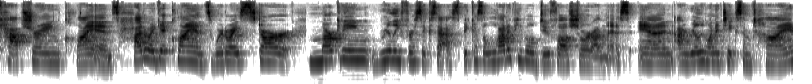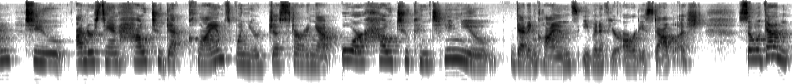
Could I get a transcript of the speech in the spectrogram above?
capturing clients. How do I get clients? Where do I start? Marketing really for success because a lot of people do fall short on this. And I really want to take some time to understand how to get clients when you're just starting out or how to continue getting clients even if you're already established. So, again,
